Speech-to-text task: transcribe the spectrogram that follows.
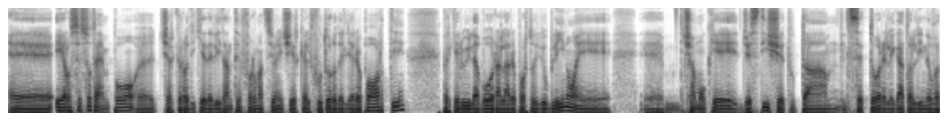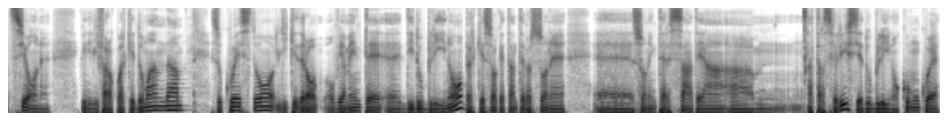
Eh, e allo stesso tempo eh, cercherò di chiedergli tante informazioni circa il futuro degli aeroporti, perché lui lavora all'aeroporto di Dublino e eh, diciamo che gestisce tutto il settore legato all'innovazione. Quindi gli farò qualche domanda su questo, gli chiederò ovviamente eh, di Dublino, perché so che tante persone eh, sono interessate a, a, a trasferirsi a Dublino, comunque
